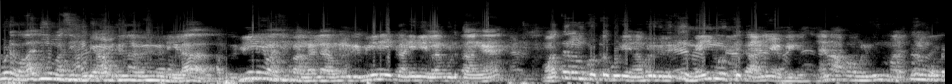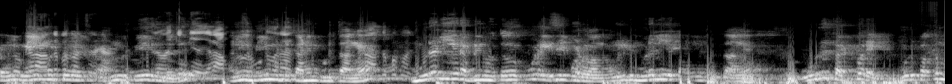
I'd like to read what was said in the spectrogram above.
கூட வாத்தியம் வாசிக்கக்கூடிய ஆட்கள்லாம் வேணும் இல்லைங்களா? அப்ப வீணை வாசிப்பாங்கல்ல அவங்களுக்கு வீணை கணினி எல்லாம் கொடுத்தாங்க. மத்தளம் கொட்டக்கூடிய நபர்களுக்கு மெய்முட்டு காணி அப்படின்னு. ஏன்னா அப்ப அவங்களுக்கு மத்தளம் கொட்டுறவங்க மெய்முட்டு பேர் இருந்தது. மெய்முட்டு காணினி கொடுத்தாங்க. முரளியர் அப்படின்னு ஒருத்தவங்க கூட இசை போடுவாங்க. அவங்களுக்கு முரளியர் காணினி கொடுத்தாங்க. ஒரு கற்பரை ஒரு பக்கம்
